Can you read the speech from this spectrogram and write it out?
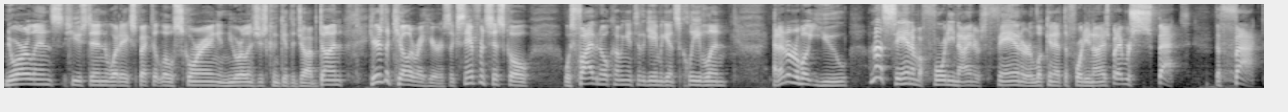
New Orleans, Houston, what I expected low scoring, and New Orleans just couldn't get the job done. Here's the killer right here. It's like San Francisco was 5 0 coming into the game against Cleveland. And I don't know about you. I'm not saying I'm a 49ers fan or looking at the 49ers, but I respect the fact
